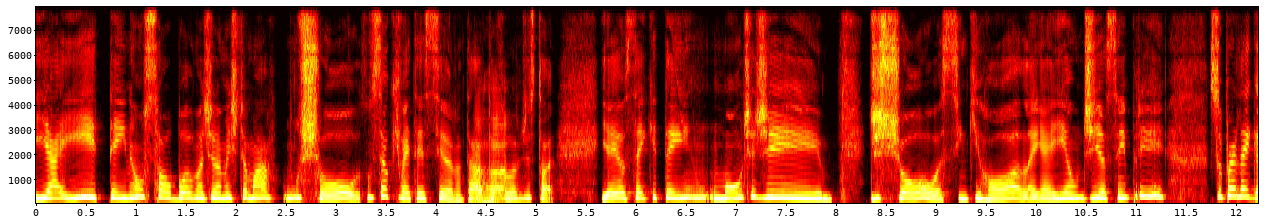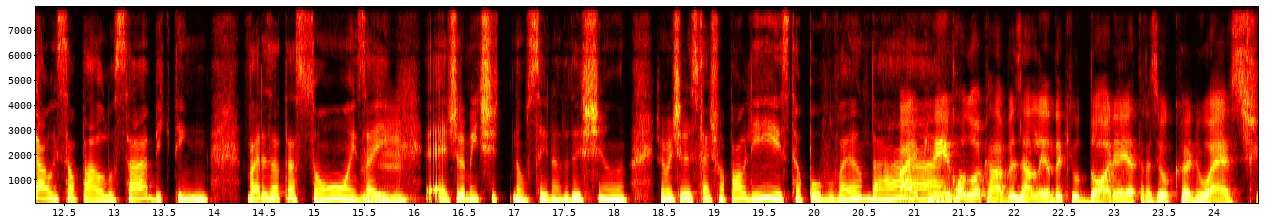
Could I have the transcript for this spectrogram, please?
E aí tem não só o bolo, mas geralmente tem uma, um show. Não sei o que vai ter esse ano, tá? Eu Tô falando de história. E aí eu sei que tem um monte de, de show, assim, que rola. E aí é um dia sempre super legal em São Paulo, sabe? Que tem várias atrações. Aí Uhum. é, geralmente, não sei nada deste ano. Geralmente eles fecham a Paulista, o povo vai andar. Ah, é que nem rolou aquela vez a lenda que o Dória ia trazer o Kanye West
